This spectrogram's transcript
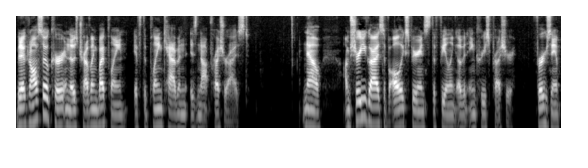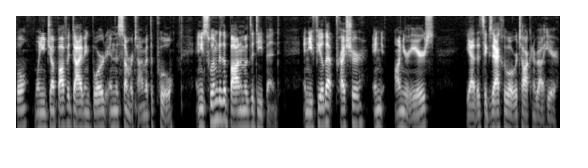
but it can also occur in those traveling by plane if the plane cabin is not pressurized. Now, I'm sure you guys have all experienced the feeling of an increased pressure. For example, when you jump off a diving board in the summertime at the pool and you swim to the bottom of the deep end and you feel that pressure in on your ears, yeah, that's exactly what we're talking about here.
